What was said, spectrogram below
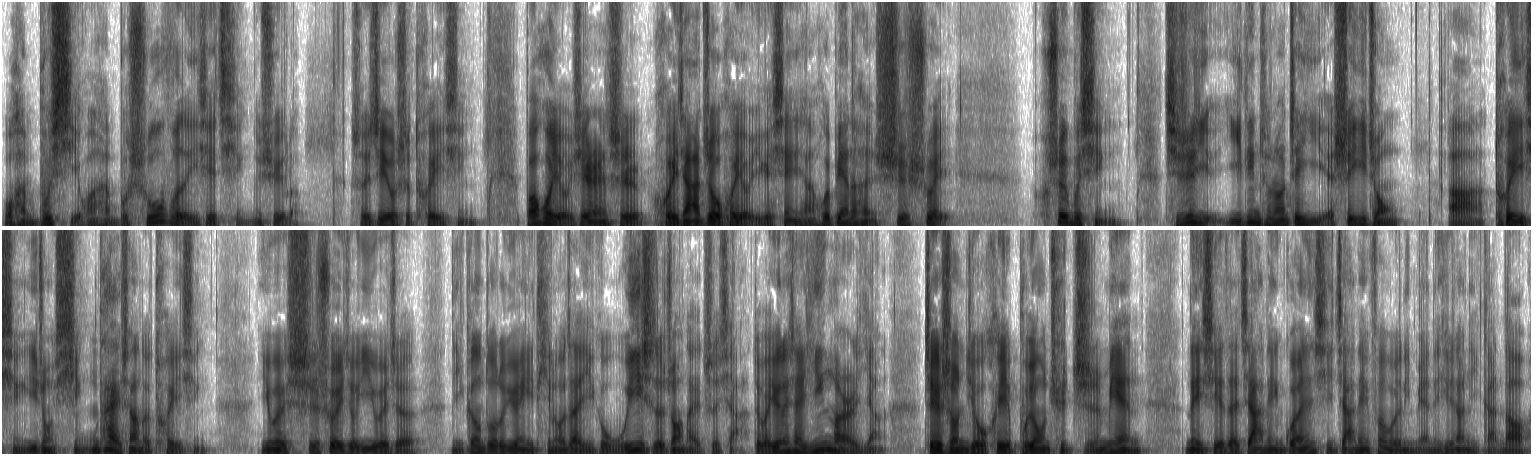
我很不喜欢、很不舒服的一些情绪了。所以这就是退行。包括有些人是回家之后会有一个现象，会变得很嗜睡，睡不醒。其实一定程度上这也是一种啊退行，一种形态上的退行。因为嗜睡就意味着你更多的愿意停留在一个无意识的状态之下，对吧？有点像婴儿一样。这个时候你就可以不用去直面那些在家庭关系、家庭氛围里面那些让你感到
